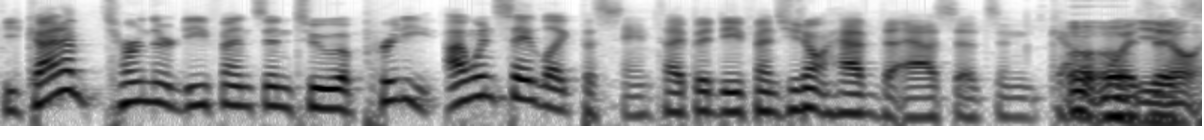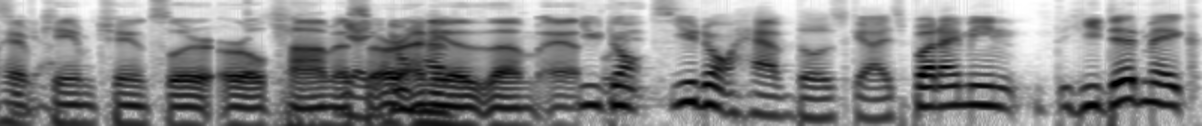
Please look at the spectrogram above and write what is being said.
he kind of turned their defense into a pretty. I wouldn't say like the same type of defense. You don't have the assets and uh-uh, Cowboys. You don't have yeah. Kam Chancellor, Earl Thomas, Yeah, or any have- of them athletes. you don't you don't have those guys but i mean he did make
